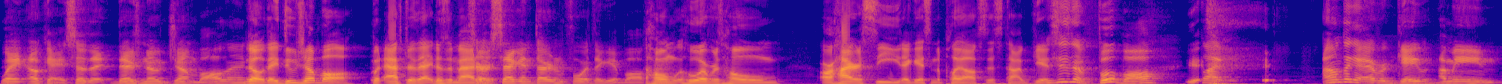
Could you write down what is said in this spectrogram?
Wait, okay, so that there's no jump ball then? no, they do jump ball, but after that it doesn't So matter. second, third, and fourth they get ball. first. home, whoever's home or higher seed, I guess, in the playoffs this time gets. This isn't football. Like, I don't think I ever gave. I mean,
